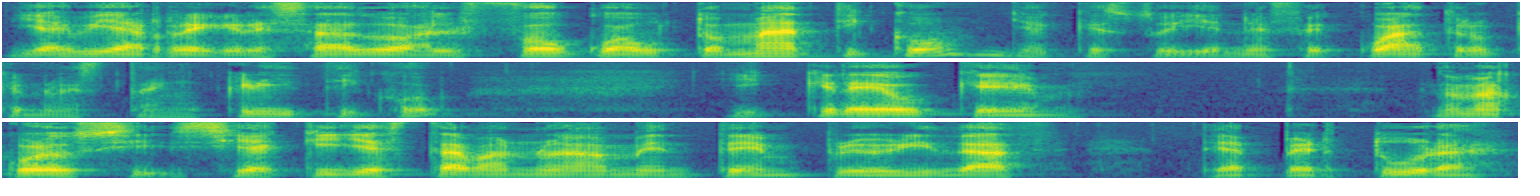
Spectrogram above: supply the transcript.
ya había regresado al foco automático, ya que estoy en F4, que no es tan crítico y creo que no me acuerdo si, si, aquí ya estaba nuevamente en prioridad de apertura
